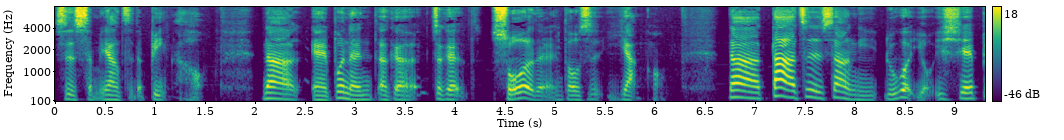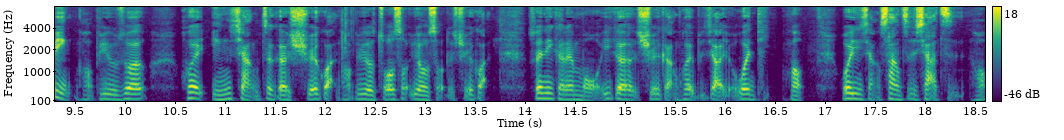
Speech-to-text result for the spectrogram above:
是什么样子的病，然后。那也不能那个这个所有的人都是一样哈。那大致上，你如果有一些病哈，比如说会影响这个血管哈，比如左手右手的血管，所以你可能某一个血管会比较有问题哈，会影响上肢下肢哈。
